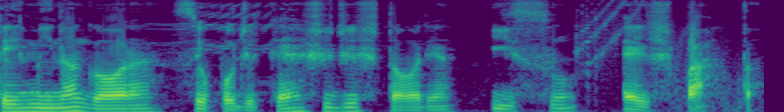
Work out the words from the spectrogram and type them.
Termina agora seu podcast de história. Isso é Esparta.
